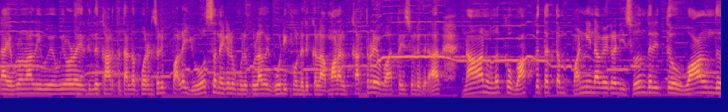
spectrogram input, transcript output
நான் எவ்வளோ நாள் உயிரோடு உயிரோட இருந்து காலத்தை தள்ள போகிறேன்னு சொல்லி பல யோசனைகள் உங்களுக்குள்ளாக ஓடிக்கொண்டிருக்கலாம் ஆனால் கர்த்தருடைய வார்த்தை சொல்லுகிறார் நான் உனக்கு வாக்கு தத்தம் பண்ணினவைகளை நீ சுதந்திரித்து வாழ்ந்து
